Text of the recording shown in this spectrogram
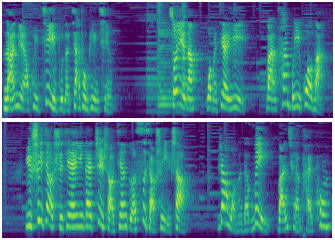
难免会进一步的加重病情。所以呢，我们建议晚餐不宜过晚，与睡觉时间应该至少间隔四小时以上，让我们的胃完全排空。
